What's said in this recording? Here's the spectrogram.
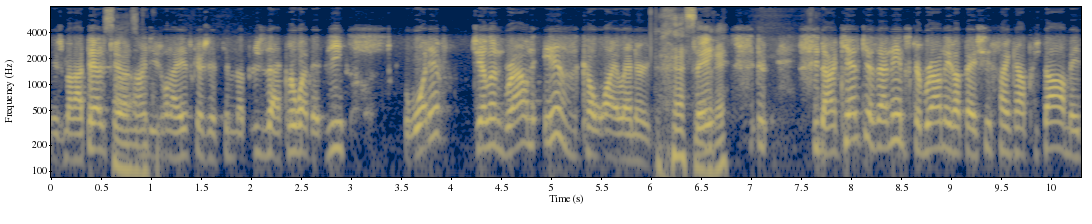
Et je me rappelle qu'un des journalistes que j'estime le plus à Clos avait dit what if Jalen Brown is Kawhi Leonard? c'est vrai si dans quelques années, parce que Brown est repêché cinq ans plus tard, mais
